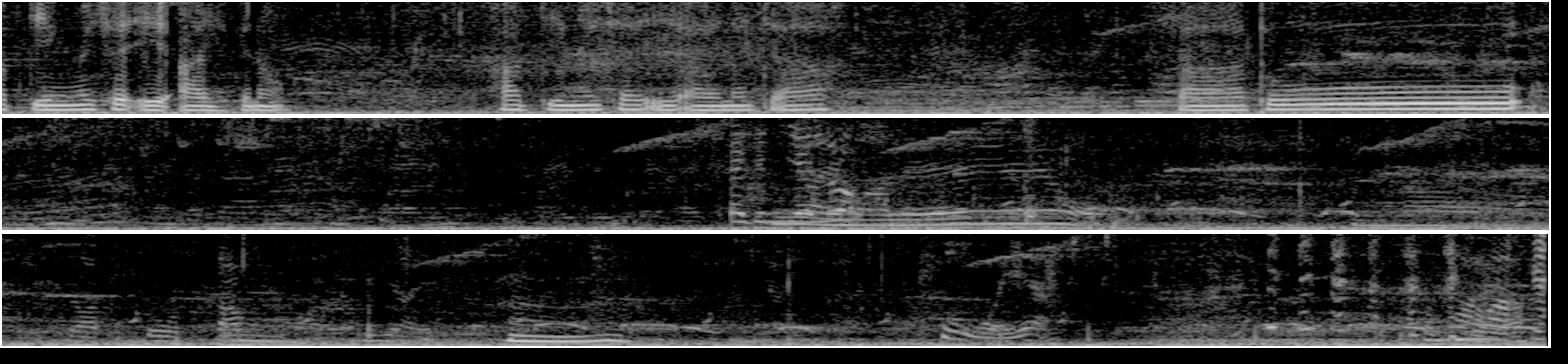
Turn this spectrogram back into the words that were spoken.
าพจริงไม่ใช่ AI พี่น้องภาพจริงไม่ใช่ AI นะจ๊ะ สาธุมาแล้วจอดโดดตั้มพี่ใหญ่อืมสวยอะต้องหมผ่าวกไง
